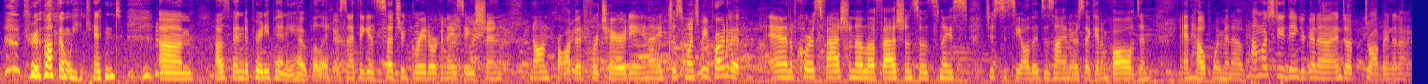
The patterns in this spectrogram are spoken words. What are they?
throughout the weekend, um, I'll spend a pretty penny, hopefully. And I think it's such a great organization, nonprofit for charity, and I just want to be a part of it. And of course, fashion. I love fashion, so it's nice just to see all the designers that get involved and, and help women out. How much do you think you're going to end up dropping tonight?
